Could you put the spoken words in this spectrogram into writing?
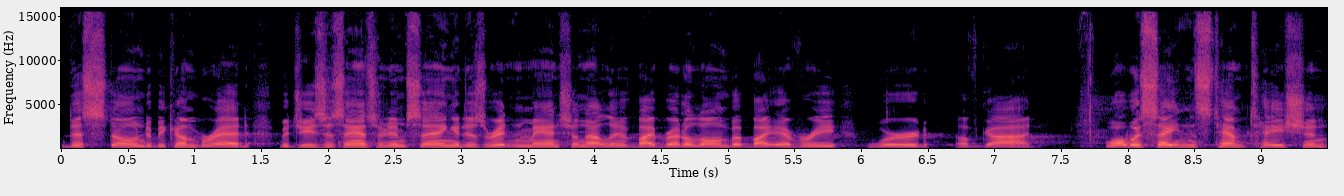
this stone to become bread. But Jesus answered him, saying, It is written, Man shall not live by bread alone, but by every word of God. What was Satan's temptation?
